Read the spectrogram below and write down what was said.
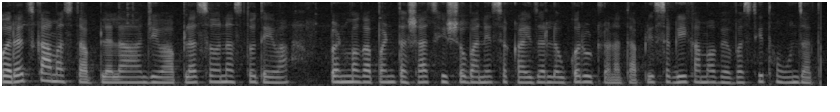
बरंच काम असतं आपल्याला जेव्हा आपला सण असतो तेव्हा. पण मग आपण तशाच हिशोबाने सकाळी जर लवकर उठलो ना तर आपली सगळी कामं व्यवस्थित होऊन जातात.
